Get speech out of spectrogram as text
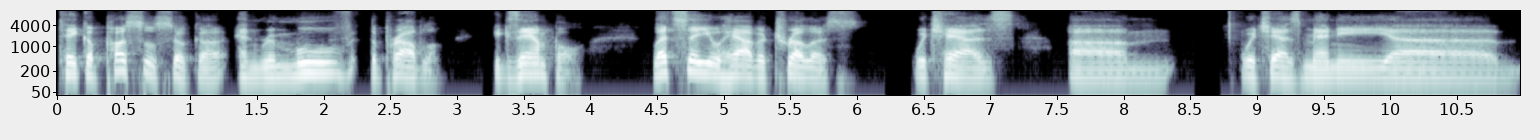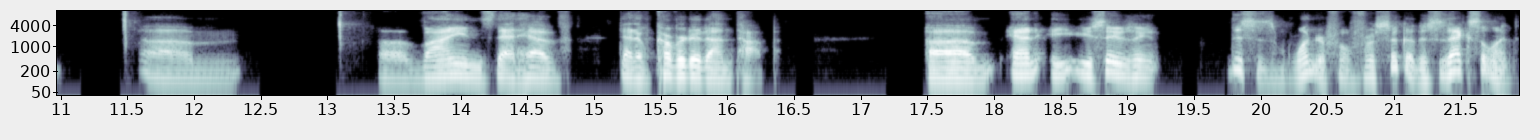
take a pasul sukkah and remove the problem. Example: Let's say you have a trellis which has um, which has many uh, um, uh, vines that have that have covered it on top. Um, and you say, "This is wonderful for sukkah. This is excellent."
